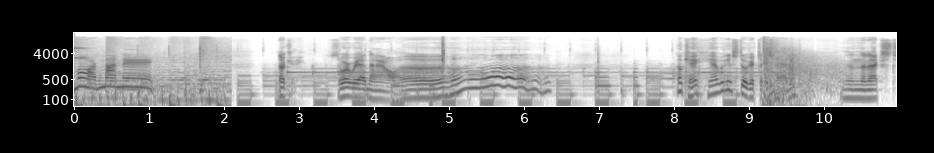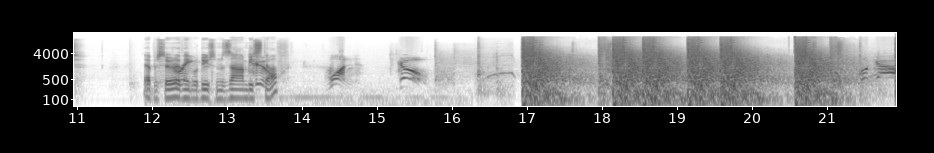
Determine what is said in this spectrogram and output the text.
More money! Okay, so where are we at now? Uh, okay, yeah, we can still get to 10. And then the next episode, I think we'll do some zombie two. stuff. One. Go. Look out.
